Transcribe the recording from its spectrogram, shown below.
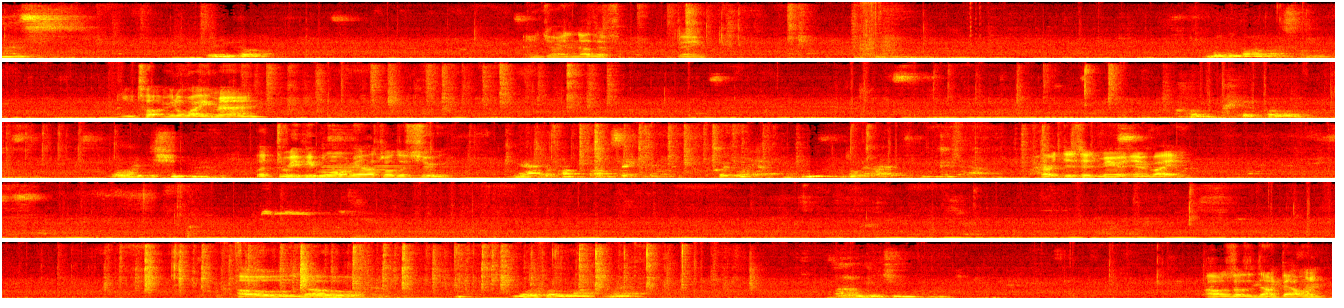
Nice. There you go. He joined another thing. Million dollars. You taught me the way, man. Oh, oh. Don't like to shoot, man. But three people on me, I was supposed to shoot. You had the pump from safety. Good way. Doing it right. Good job. Hurt just hit me with an invite. Oh no. You want to put a lot for that. I don't get you. I was supposed to dunk that one?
